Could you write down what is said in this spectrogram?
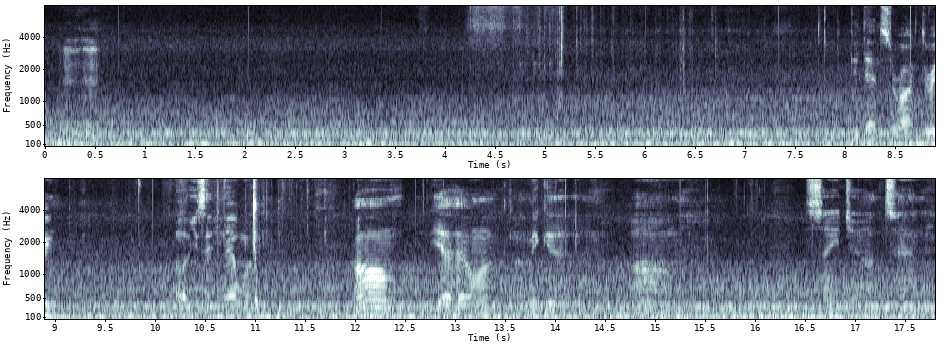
Mm-hmm. Get that in Sirach 3. oh, you said you had one. Um, yeah, I had one. Let me get it. Um, St. John 10.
